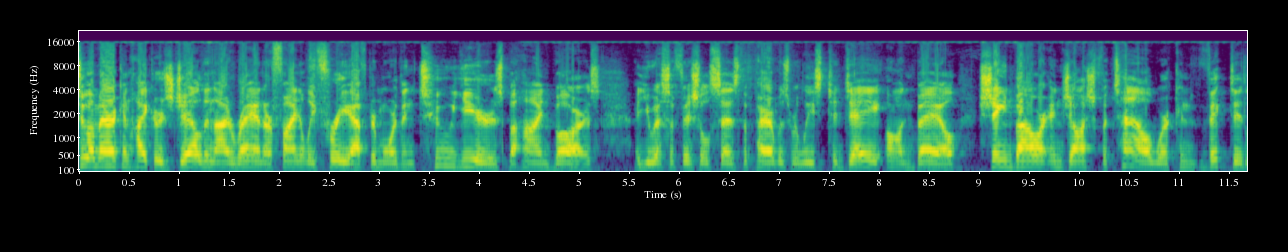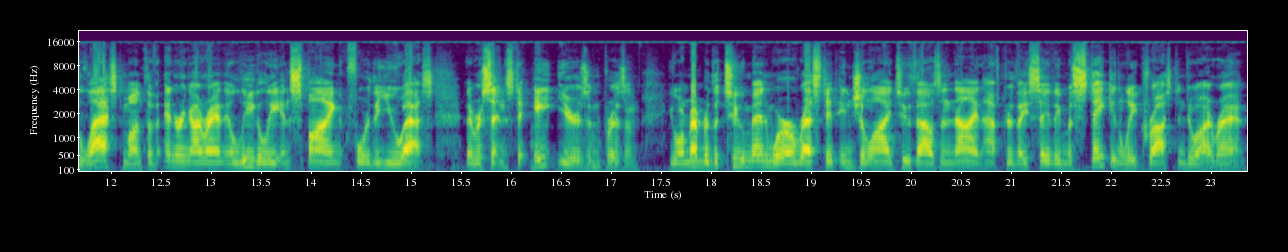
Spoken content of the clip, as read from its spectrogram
Two American hikers jailed in Iran are finally free after more than two years behind bars. A U.S. official says the pair was released today on bail. Shane Bauer and Josh Fattal were convicted last month of entering Iran illegally and spying for the U.S. They were sentenced to eight years in prison. You'll remember the two men were arrested in July 2009 after they say they mistakenly crossed into Iran.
